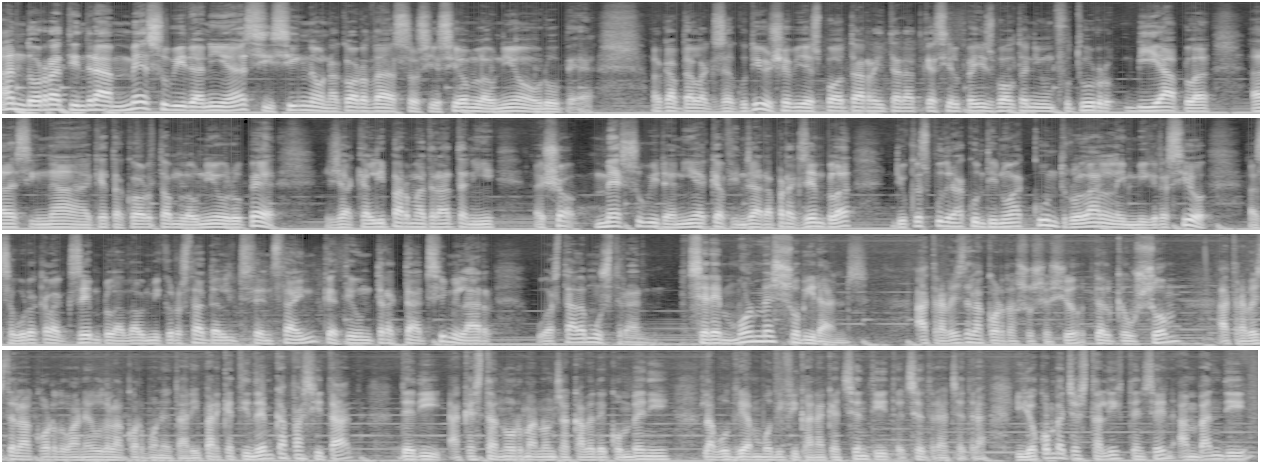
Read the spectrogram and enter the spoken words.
Andorra tindrà més sobirania si signa un acord d'associació amb la Unió Europea. El cap de l'executiu, Xavier Espot, ha reiterat que si el país vol tenir un futur viable ha de signar aquest acord amb la Unió Europea, ja que li permetrà tenir això, més sobirania que fins ara. Per exemple, diu que es podrà continuar controlant la immigració. Assegura que l'exemple del microestat de Liechtenstein, que té un tractat similar, ho està demostrant. Serem molt més sobirans a través de l'acord d'associació del que ho som a través de l'acord duaner o de l'acord monetari, perquè tindrem capacitat de dir aquesta norma no ens acaba de convenir, la voldríem modificar en aquest sentit, etc etc. I jo, quan vaig estar a Liechtenstein, em van dir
